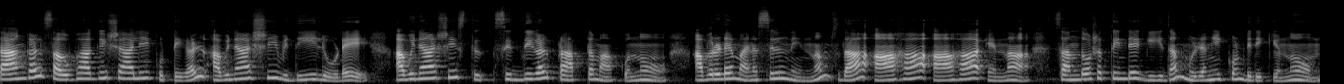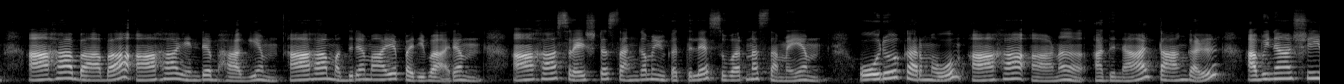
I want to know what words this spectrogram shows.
താങ്കൾ സൗഭാഗ്യശാലി കുട്ടികൾ അവിനാശി വിധിയിലൂടെ അവിനാശി സിദ്ധികൾ പ്രാപ്തമാക്കുന്നു. അവരുടെ മനസ്സിൽ നിന്നും സദാ ആഹാ ആഹാ എന്ന സന്തോഷത്തിന്റെ ഗീതം മുഴങ്ങിക്കൊണ്ടിരിക്കുന്നു. ആഹാ ബാബ ആഹാ എന്റെ ഭാഗ്യം ആഹാ മധുരമായ പരിവാരം ആഹാ ശ്രേഷ്ഠ സംഗമയുഗത്തിലെ സുവർണ സമയം. ഓരോ കർമ്മവും ആഹാ ആണ്. അതിനാൽ താങ്കൾ അവിനാശി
